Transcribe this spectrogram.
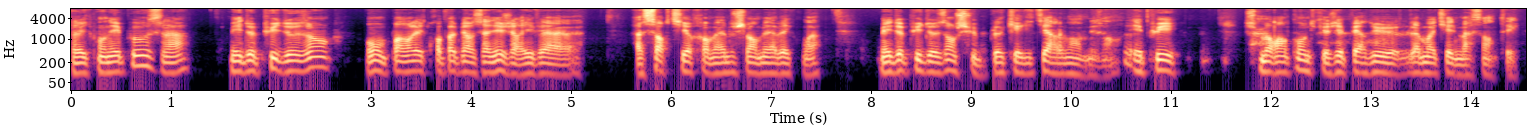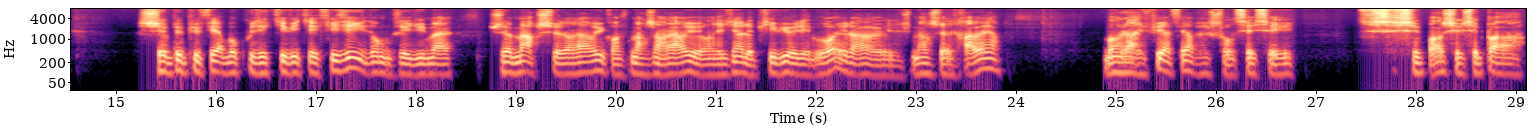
avec mon épouse, là. Mais depuis deux ans, bon, pendant les trois premières années, j'arrivais à, à sortir quand même, je l'emmène avec moi. Mais depuis deux ans, je suis bloqué littéralement en maison. Et puis, je me rends compte que j'ai perdu la moitié de ma santé. Je ne peux plus faire beaucoup d'activités physiques, donc j'ai du mal. Je marche dans la rue. Quand je marche dans la rue, on est bien le petit vieux et les bourrés, là. euh, Je marche de travers. Bon, on n'arrive plus à faire quelque chose. C'est, c'est, pas, c'est, pas.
